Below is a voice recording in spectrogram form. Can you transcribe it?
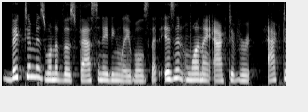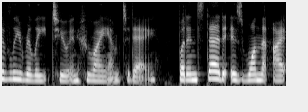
Victim is one of those fascinating labels that isn't one I active, actively relate to in who I am today but instead is one that I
